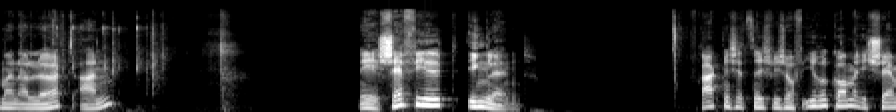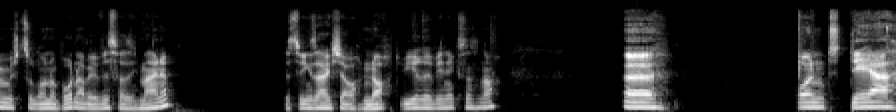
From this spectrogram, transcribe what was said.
mein Alert an. Nee, Sheffield, England. Fragt mich jetzt nicht, wie ich auf Ire komme. Ich schäme mich zu Grund und Boden, aber ihr wisst, was ich meine. Deswegen sage ich ja auch Nordire wenigstens noch. Äh, und der,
